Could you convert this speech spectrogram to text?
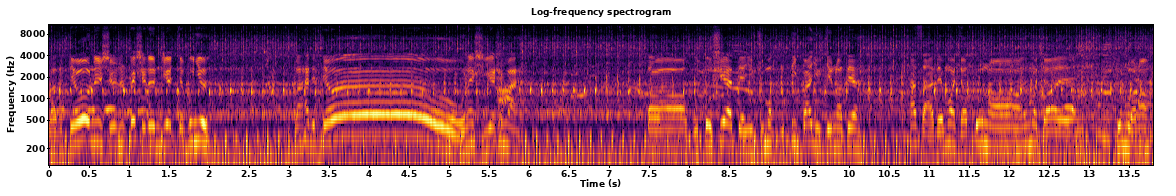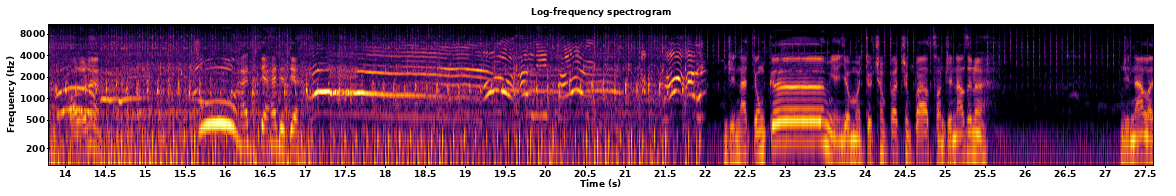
Là thì tiêu nên sự biết sự đơn giản chỉ bao nhiêu là hai thì tiêu này xí thế mà. Tao cũng tu xe thì chúng mình cứ tìm bao nhiêu tiền nó tiền hát xả thế mà cho tu nó mà cho ừ, tu luôn nó. Khó lớn này hai tiền hai tiền. Chỉ na trông cơ miệng giờ mà chỗ chăm pa chăm pa sản chỉ na thế nè. chỉ na là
